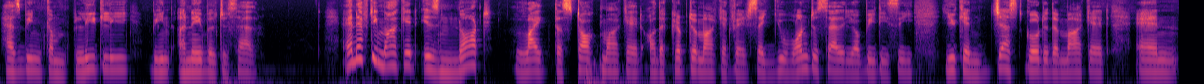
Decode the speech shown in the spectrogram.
has been completely been unable to sell. NFT market is not like the stock market or the crypto market where say you want to sell your BTC you can just go to the market and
